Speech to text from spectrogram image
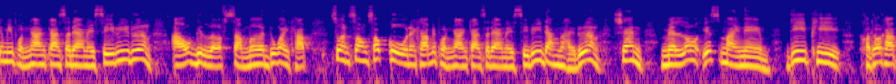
ยังมีผลงานการแสดงในซีรีส์เรื่อง Out Love Summer ด้วยครับ ส่วนซองซอกกูนะครับมีผลงานการแสดงในซีรีส์ดังหลายเรื่อง เช่น Mellow is my name DP ขอโทษครับ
